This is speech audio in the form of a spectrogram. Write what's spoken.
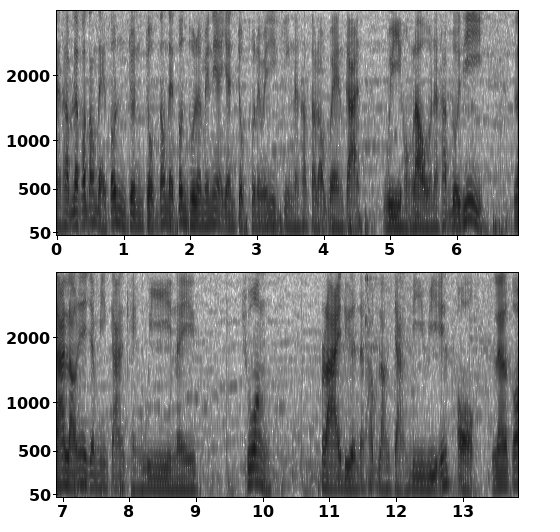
นะครับแล้วก็ตั้งแต่ต้นจนจบตั้งแต่ต้นทัวร์นาเมนต์เนี่ยยันจบทัวร์นาเมนต์จริงๆนะครับสำหรับแวนการ์ด V ของเรานะครับ โดยที่ร้านเราเนี่ยจะมีการแข่ง V ในช่วง ปลายเดือนนะครับ หลังจาก DVS ออก แล้วก็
